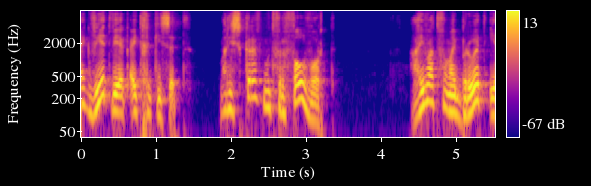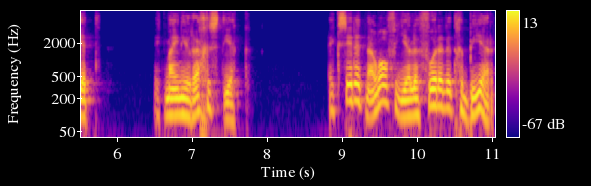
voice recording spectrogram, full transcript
Ek weet wie ek uitgekies het, maar die skrif moet vervul word. Hy wat van my brood eet, het my in die rug gesteek. Ek sê dit nou al vir julle voordat dit gebeur,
